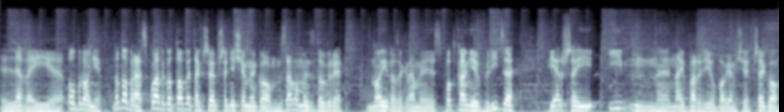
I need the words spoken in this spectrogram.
lewej e, obronie. No dobra, skład gotowy, także przeniesiemy go za moment do gry, no i rozegramy spotkanie w lidze pierwszej i mm, najbardziej obawiam się czego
